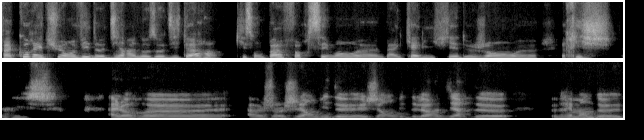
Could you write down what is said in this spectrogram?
Enfin, qu'aurais-tu envie de dire à nos auditeurs qui ne sont pas forcément bah, qualifiés de gens riches? Riches. Alors, ah, j'ai envie, de, j'ai envie de leur dire de vraiment de,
